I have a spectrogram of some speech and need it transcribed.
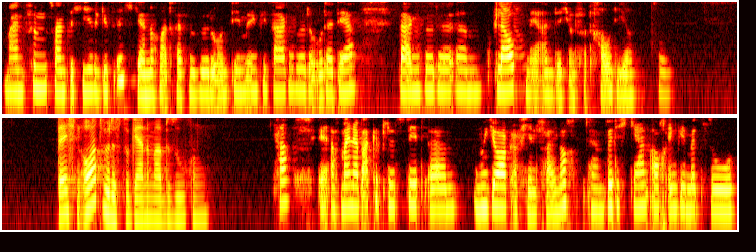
mein 25-jähriges Ich gerne nochmal treffen würde und dem irgendwie sagen würde, oder der sagen würde, ähm, glaub mehr an dich und vertrau dir. Welchen Ort würdest du gerne mal besuchen? Ja, äh, auf meiner Bucketlist steht ähm, New York auf jeden Fall noch. Ähm, Würde ich gern auch irgendwie mit so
